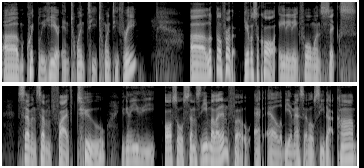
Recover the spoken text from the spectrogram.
um, quickly here in 2023, uh, look no further. Give us a call, 888 416 7752. You can either also send us an email at info at lbmsllc.com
